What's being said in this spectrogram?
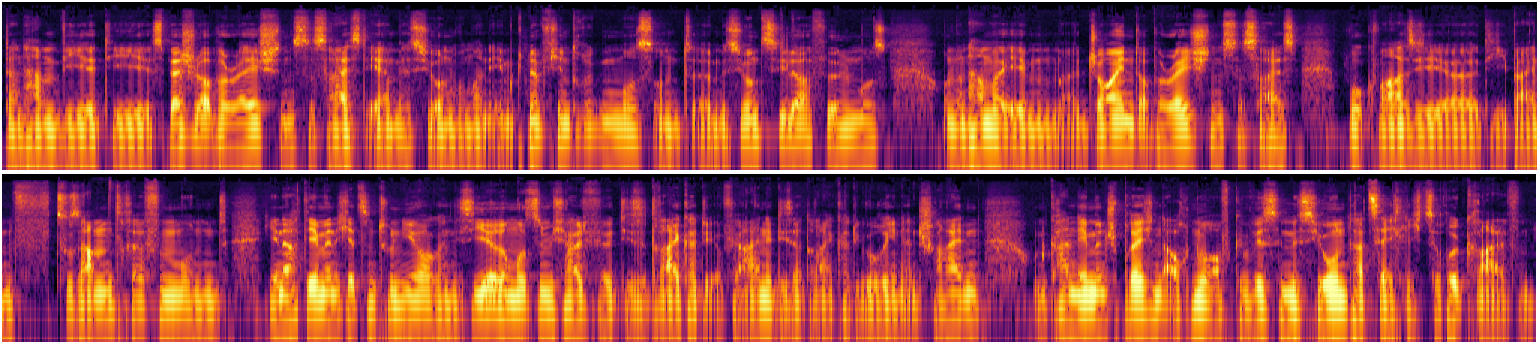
Dann haben wir die Special Operations, das heißt eher Missionen, wo man eben Knöpfchen drücken muss und äh, Missionsziele erfüllen muss. Und dann haben wir eben Joint Operations, das heißt, wo quasi äh, die beiden zusammentreffen. Und je nachdem, wenn ich jetzt ein Turnier organisiere, muss ich mich halt für diese drei für eine dieser drei Kategorien entscheiden und kann dementsprechend auch nur auf gewisse Missionen tatsächlich zurückgreifen.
